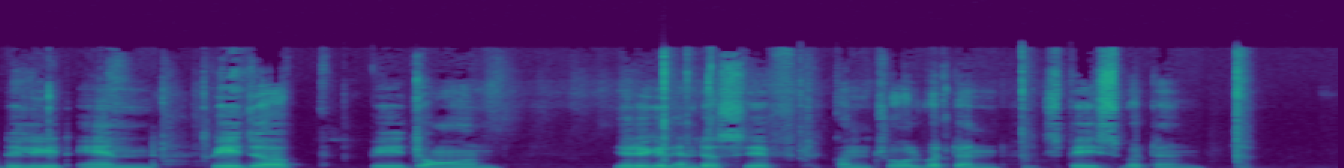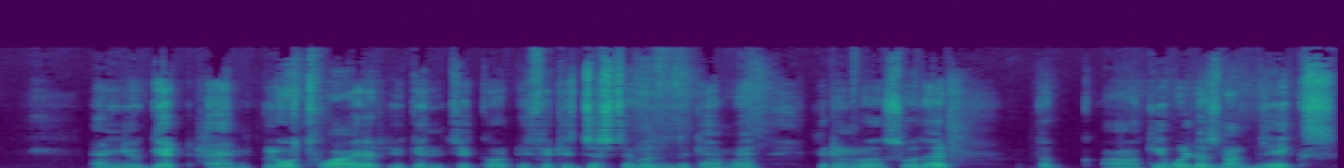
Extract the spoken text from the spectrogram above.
delete end page up page on. Here you get enter shift control button space button and you get an cloth wire. You can check out if it is adjustable in the camera. Getting low so that uh, cable does not breaks.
